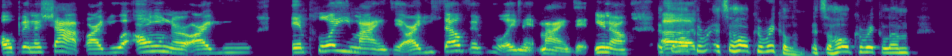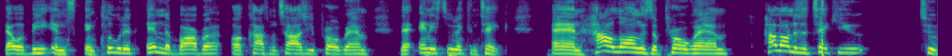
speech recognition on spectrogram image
open a shop? Are you an owner? Are you employee minded? Are you self employment minded? You know, It's, a whole, cur- it's a whole curriculum. It's a whole curriculum that will be in, included in the barber or cosmetology program that any student can take. And how long is the program? How long does it take you to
